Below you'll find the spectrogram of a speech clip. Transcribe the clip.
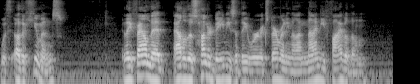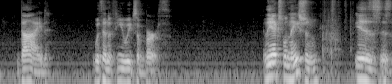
with other humans. And they found that out of those 100 babies that they were experimenting on, 95 of them died within a few weeks of birth. And the explanation is, is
